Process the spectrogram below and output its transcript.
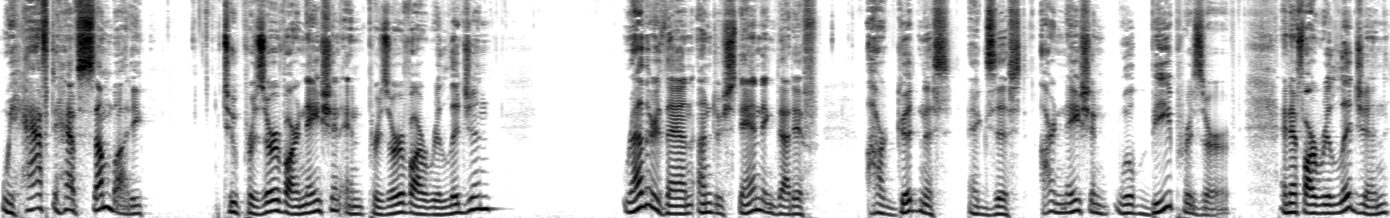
we have to have somebody to preserve our nation and preserve our religion rather than understanding that if our goodness exists, our nation will be preserved. And if our religion,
